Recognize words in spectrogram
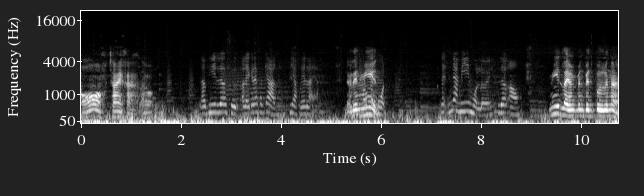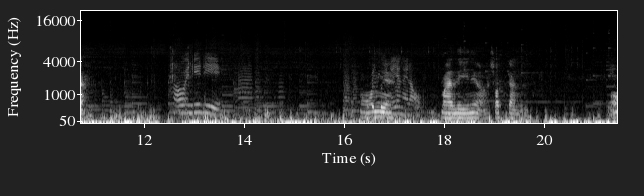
อ๋อ ใช่ค่ะ แล้วแล้วพี่เลือกซื้ออะไรก็ได้สักอย่างหนึ่งพี่อยากเล่นอะไรอะ อยากเล่นมีดหมดเล่นเนี่ยมีดหมดเลย เลือกเอา มีดอะไรมันเป็นเป็นปืนอะเขาไอ้นี่ดีอ๋อเป็นนี่ปืนไงได้ยังไงเรา มารีเนี่ยเหรอ ช็อตกัน อ๋อ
